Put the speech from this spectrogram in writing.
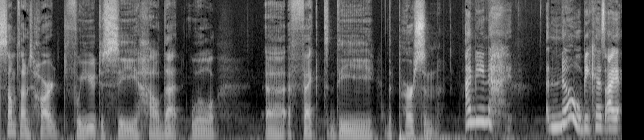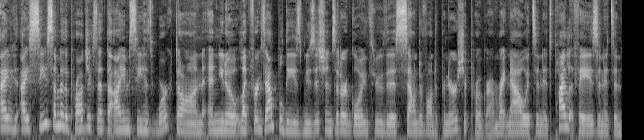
sometimes hard for you to see how that will uh, affect the the person. I mean, no, because I, I I see some of the projects that the IMC has worked on, and you know, like for example, these musicians that are going through this Sound of Entrepreneurship program right now. It's in its pilot phase, and it's in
